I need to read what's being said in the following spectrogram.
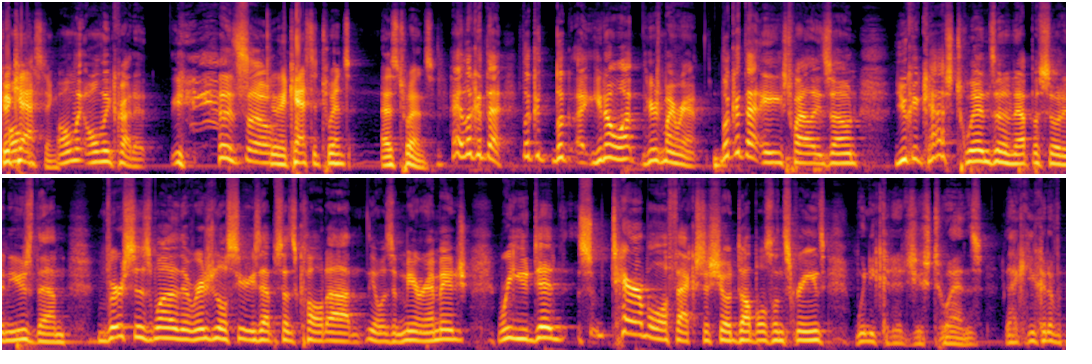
Good casting. Only only credit. so they casted twins as twins. Hey, look at that! Look at look. uh, You know what? Here's my rant. Look at that '80s Twilight Zone. You could cast twins in an episode and use them, versus one of the original series episodes called, uh, you know, it was a Mirror Image, where you did some terrible effects to show doubles on screens when you could have used twins. Like you could have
